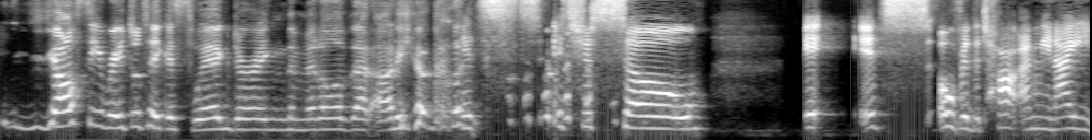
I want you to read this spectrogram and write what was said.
y'all see rachel take a swig during the middle of that audio clip? It's it's just so it it's over the top. I mean i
